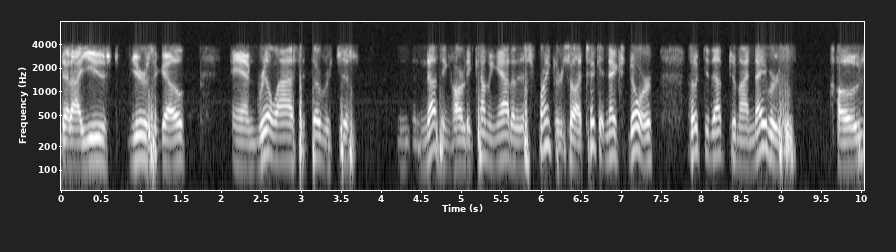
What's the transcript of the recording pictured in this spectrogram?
that I used years ago, and realized that there was just nothing hardly coming out of this sprinkler. So I took it next door, hooked it up to my neighbor's hose,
